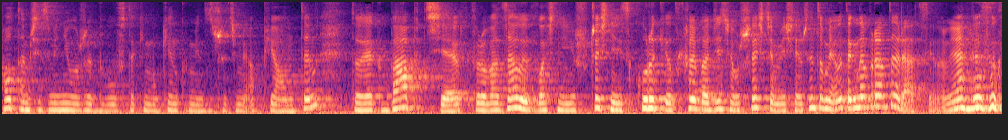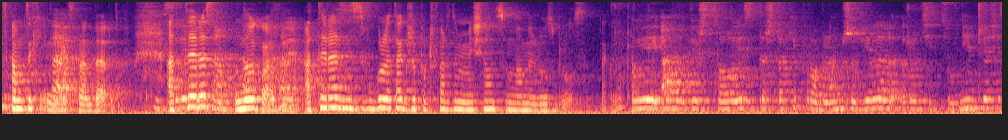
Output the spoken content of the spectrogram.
potem się zmieniło, że był w takim okienku między trzecim a piątym, to jak babcie wprowadzały właśnie już wcześniej skórki od chleba dzieciom sześciomiesięcznym, to miały tak naprawdę rację, no nie? Według tamtych innych tak. standardów. A teraz, no dokładnie, a teraz jest w ogóle tak, że po czwartym miesiącu mamy luz blues, tak naprawdę. Ojej, a wiesz co, jest też taki problem, że wiele rodziców, nie wiem czy, ja się,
